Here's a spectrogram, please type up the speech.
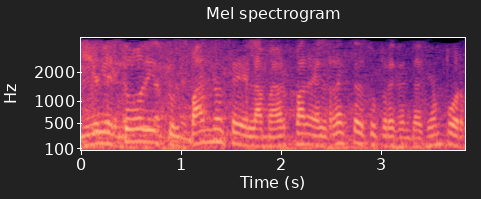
Y él estuvo disculpándose la mayor para el resto de su presentación por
